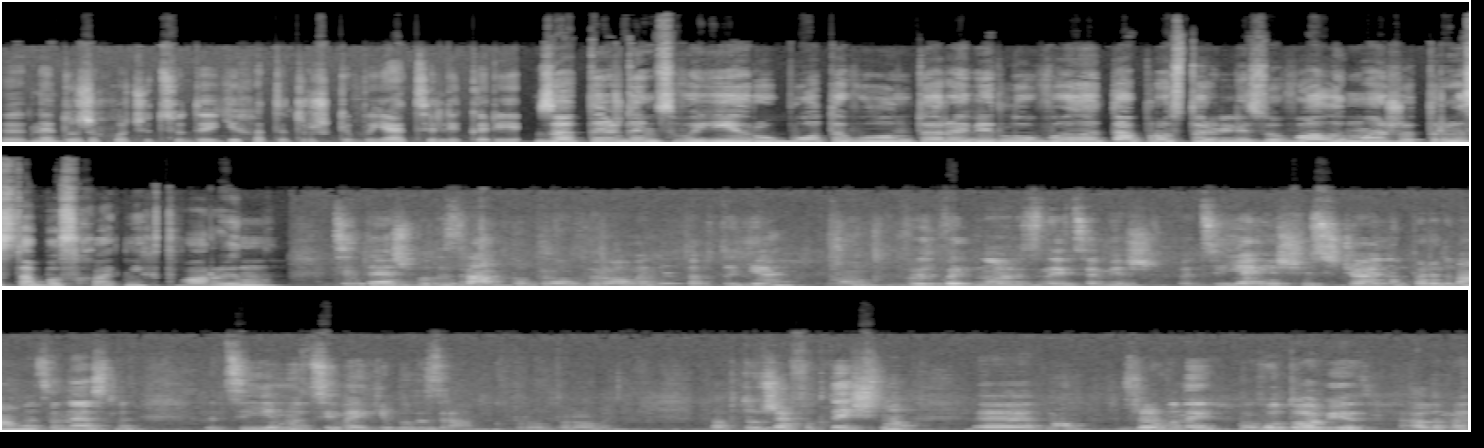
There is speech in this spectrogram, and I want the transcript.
е, не дуже хочуть сюди їхати, трошки бояться лікарі. За тиждень своєї роботи волонтери відловили та простерилізували майже 300 безхатніх тварин. Ці теж були зранку прооперовані, тобто є ну, видно різниця між цією, що щойно перед вами занесли, та ціми, цими, які були зранку прооперовані. Тобто вже фактично е, ну, вже вони готові, але ми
